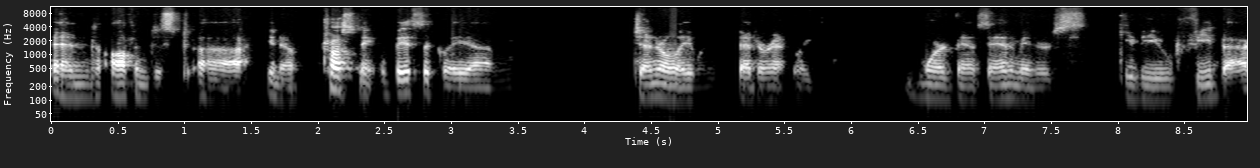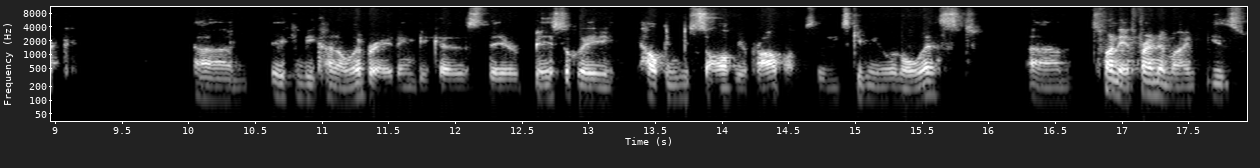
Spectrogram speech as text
and often just, uh, you know, trusting, basically, um, generally, when better, like more advanced animators give you feedback um, it can be kind of liberating because they're basically helping you solve your problems. And it's giving you a little list. Um, it's funny, a friend of mine, he's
